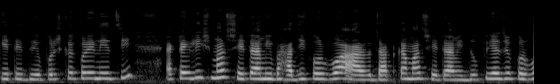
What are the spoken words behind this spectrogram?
কেটে ধুয়ে পরিষ্কার করে নিয়েছি। একটা ইলিশ মাছ, সেটা আমি ভাজি করব, আর জাটকা মাছ, সেটা আমি দু পেঁয়াজও করব।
